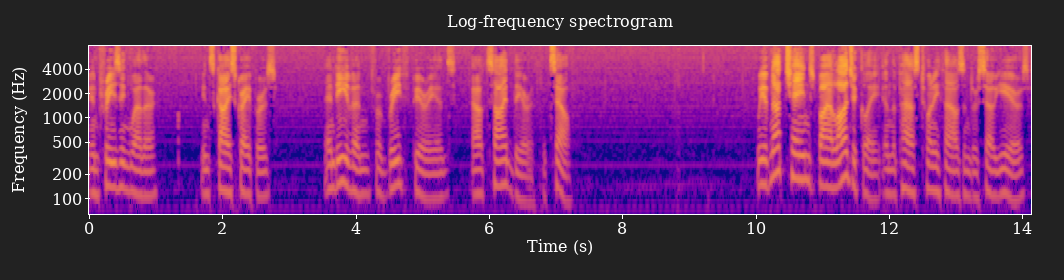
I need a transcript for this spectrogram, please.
in freezing weather, in skyscrapers, and even for brief periods outside the Earth itself. We have not changed biologically in the past 20,000 or so years,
